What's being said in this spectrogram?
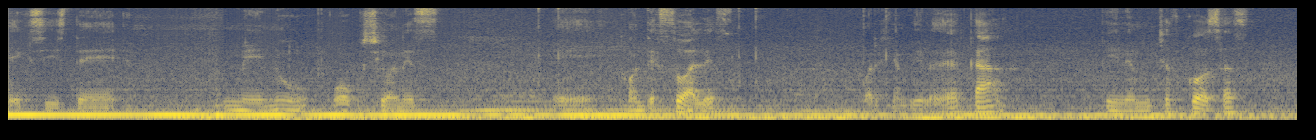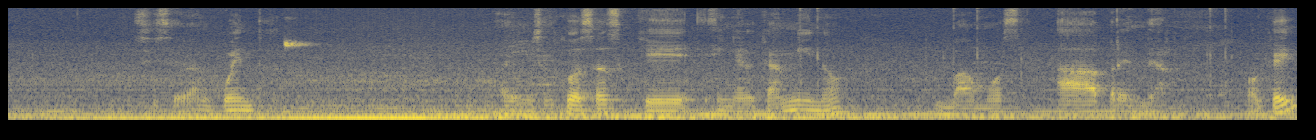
existe menú o opciones eh, contextuales. Por ejemplo lo de acá tiene muchas cosas. Si se dan cuenta hay muchas cosas que en el camino vamos a aprender ok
